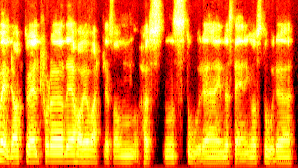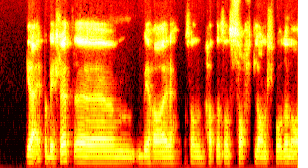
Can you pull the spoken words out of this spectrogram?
veldig aktuelt. For det, det har jo vært liksom høstens store investering og store greier på Bislett. Uh, vi har sånn, hatt en sånn soft launch på det nå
